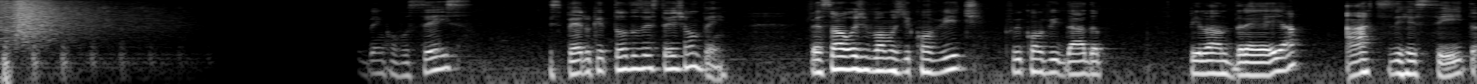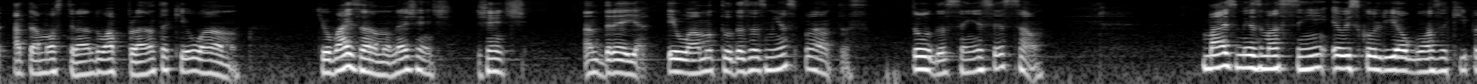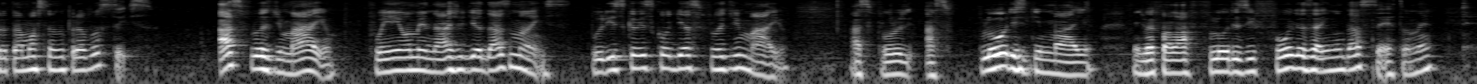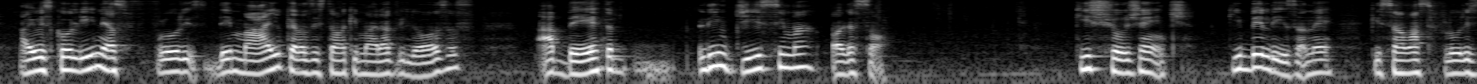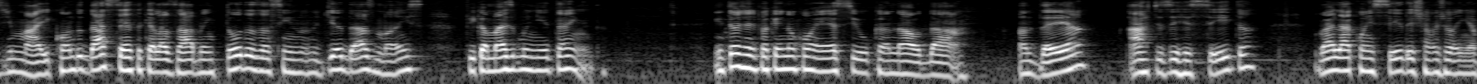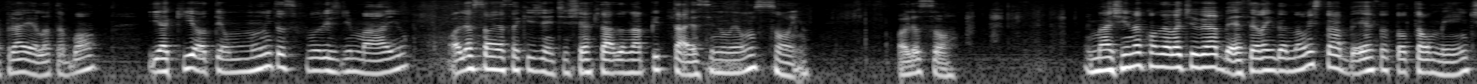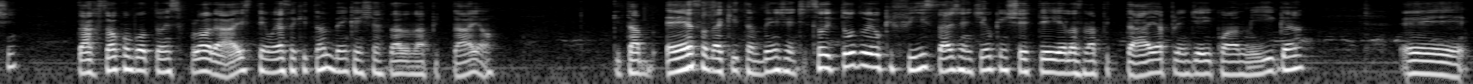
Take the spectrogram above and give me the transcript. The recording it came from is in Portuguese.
Tudo bem com vocês? Espero que todos estejam bem. Pessoal, hoje vamos de convite. Fui convidada pela Andrea Artes e Receita a estar tá mostrando uma planta que eu amo. Que eu mais amo, né, gente? Gente, Andrea, eu amo todas as minhas plantas. Todas, sem exceção. Mas mesmo assim, eu escolhi algumas aqui para estar tá mostrando para vocês. As flores de maio foi em homenagem ao Dia das Mães. Por isso que eu escolhi as flores de maio. As flores, as flores de maio. A gente vai falar flores e folhas, aí não dá certo, né? Aí eu escolhi né, as flores de maio, que elas estão aqui maravilhosas, aberta, lindíssima, olha só. Que show, gente. Que beleza, né? Que são as flores de maio. E quando dá certo que elas abrem todas assim no dia das mães, fica mais bonita ainda. Então, gente, para quem não conhece o canal da Andrea, Artes e Receita, vai lá conhecer, deixar um joinha para ela, tá bom? E aqui, ó, tem muitas flores de maio. Olha só essa aqui, gente, enxertada na pitaia, assim, não é um sonho. Olha só. Imagina quando ela estiver aberta. Ela ainda não está aberta totalmente. Tá só com botões florais. Tem essa aqui também, que é enxertada na pitaia, ó. Que tá, essa daqui também, gente, foi tudo eu que fiz, tá, gente? Eu que enxertei elas na pitaia, aprendi aí com a amiga. É,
